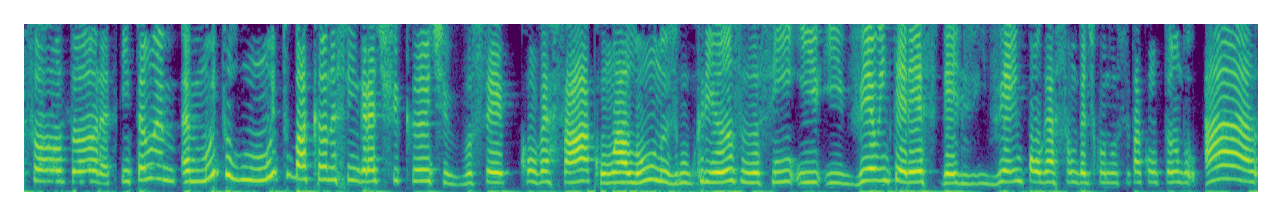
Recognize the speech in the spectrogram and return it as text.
sou, autora. Então é, é muito, muito bacana, assim, gratificante você conversar com alunos, com crianças, assim, e, e ver o interesse deles e ver a empolgação deles quando você está contando. Ah,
